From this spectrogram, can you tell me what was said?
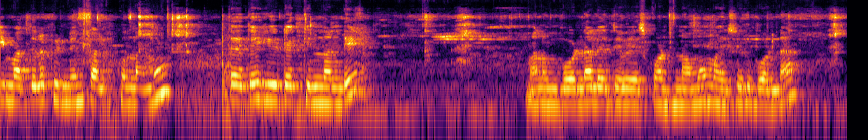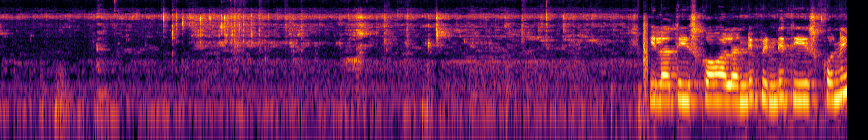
ఈ మధ్యలో పిండిని కలుపుకుందాము. అయితే హీట్ ఎక్కిందండి. మనం బోండాలు అయితే వేసుకుంటున్నాము మైసూరు బోండా. ఇలా తీసుకోవాలండి పిండి తీసుకొని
